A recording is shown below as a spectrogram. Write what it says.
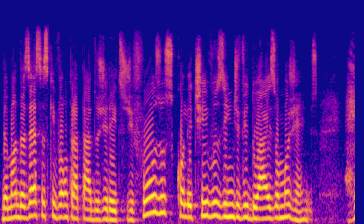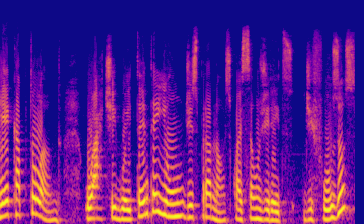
demandas essas que vão tratar dos direitos difusos, coletivos e individuais homogêneos. Recapitulando, o artigo 81 diz para nós quais são os direitos difusos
